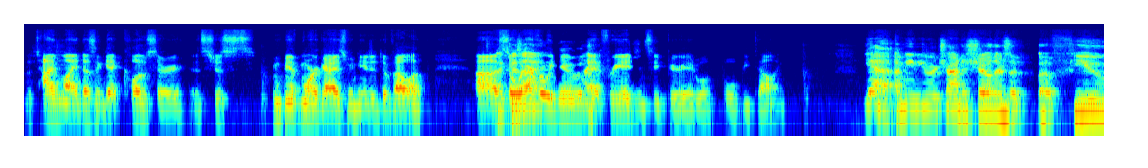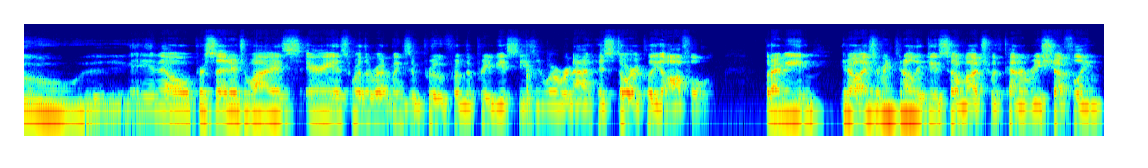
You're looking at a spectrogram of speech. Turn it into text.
the timeline doesn't get closer. It's just we have more guys we need to develop. Uh, so whatever I, we do in that free agency period, we'll we'll be telling. Yeah, I mean, you were trying to show there's a, a few, you know, percentage wise areas where the Red Wings improved from the previous season, where we're not historically awful. But I mean, you know, Yzerman can only do so much with kind of reshuffling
